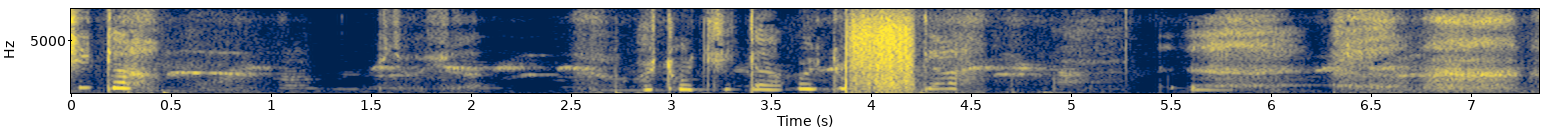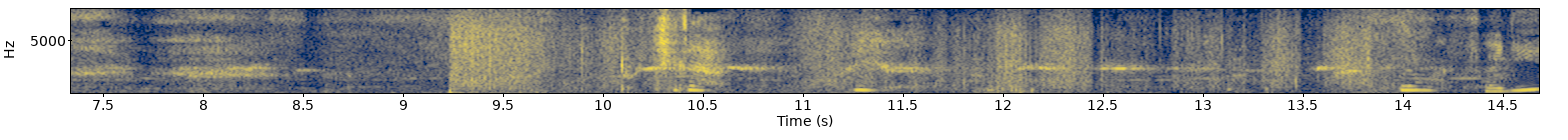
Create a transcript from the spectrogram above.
Chica. Where's Toy Chica? Where's Toy Chica? Toy Chica. Where am I, Freddy?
